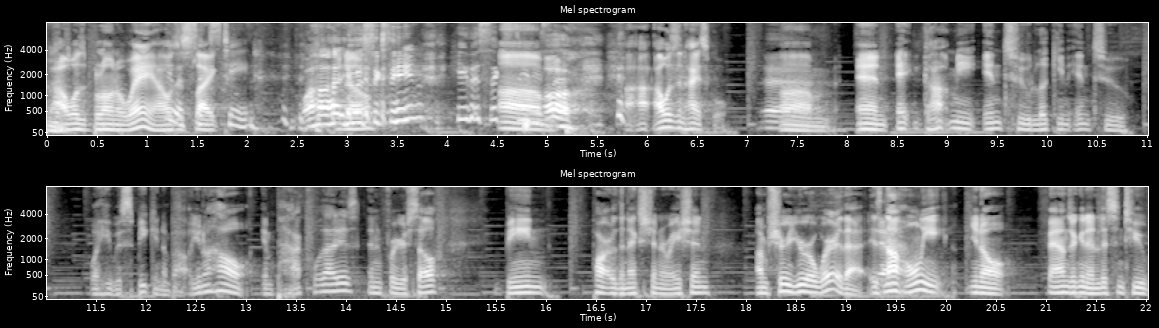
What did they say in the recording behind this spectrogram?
I was blown away. I He was, was just like, 16. What? You know, was 16? He was 16. Um, Oh. I, I was in high school, Yeah. um, and it got me into looking into what he was speaking about. You know how impactful that is, and for yourself, being part of the next generation, I'm sure you're aware of that. It's not only you know fans are going to listen to you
